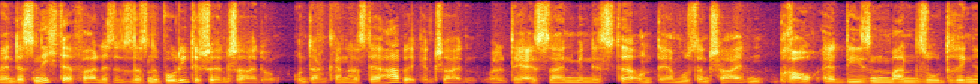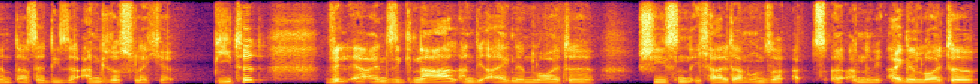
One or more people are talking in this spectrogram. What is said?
Wenn das nicht der Fall ist, ist das eine politische Entscheidung. Und dann kann das der Habeck entscheiden. Weil der ist sein Minister und der muss entscheiden, braucht er diesen Mann so dringend, dass er diese Angriffsfläche bietet? Will er ein Signal an die eigenen Leute schießen, ich halte an, unser, äh, an die eigenen Leute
